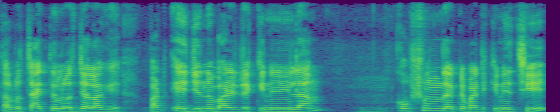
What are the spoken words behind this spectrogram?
তারপর চাইতে লজ্জা লাগে। বাট এই জন্য বাড়িটা কিনে নিলাম। খুব সুন্দর একটা বাড়ি কিনেছি।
